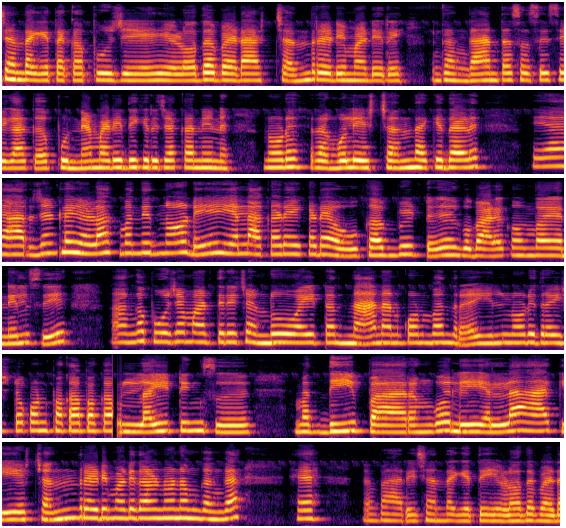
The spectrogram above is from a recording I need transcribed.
ಚಂದ ಆಗೈತಕ್ಕ ಪೂಜೆ. ಹೇಳೋದ ಬೇಡ ಅಷ್ಟ್ ಚಂದ ರೆಡಿ ಮಾಡಿರಿ. ಗಂಗಾ ಅಂತ ಸೊಸೆ ಸಿಗಾಕ ಪುಣ್ಯ ಮಾಡಿದಿ ಗಿರಿಜಕ್ಕ ನೀನು. ನೋಡು, ರಂಗೋಲಿ ಎಷ್ಟ್ ಚಂದ ಹಾಕಿದಾಳೆ ಏ ಅರ್ಜೆಂಟ್ಲಿ ಹೇಳಕ್ ಬಂದಿದ್ ನೋಡಿ, ಎಲ್ಲ ಆ ಕಡೆ ಈ ಕಡೆ ಅವು ಕಬ್ಬಿಟ್ಟು ಬಾಳೆಕೊಂಬ ನಿಲ್ಸಿ, ಹಂಗ ಪೂಜೆ ಮಾಡ್ತೀರಿ ಚೆಂಡು ವೈಟ್ ಅಂತ ನಾನು ಅನ್ಕೊಂಡ್ ಬಂದ್ರೆ ಇಲ್ಲಿ ನೋಡಿದ್ರೆ ಇಷ್ಟಕೊಂಡ್ ಪಕ್ಕ ಪಕ್ಕ ಲೈಟಿಂಗ್ಸ್ ಮತ್ ದೀಪ, ರಂಗೋಲಿ ಎಲ್ಲಾ ಹಾಕಿ ಚಂದ ರೆಡಿ ಮಾಡಿದಾಳ ನೋ ನಮ್ ಗಂಗಾ ಹೇ, ಭಾರಿ ಚಂದ ಹೇಳೋದೇ ಹೇಳೋದ ಬೇಡ.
